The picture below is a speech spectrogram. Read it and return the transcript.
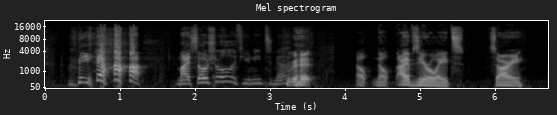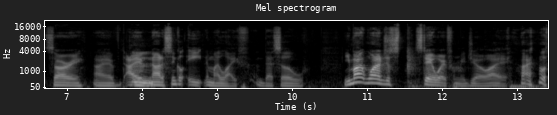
yeah, my social. If you need to know. right. Oh no, I have zero eights. Sorry, sorry. I have I have not a single eight in my life. That's so. You might want to just stay away from me, Joe. I I'm a,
